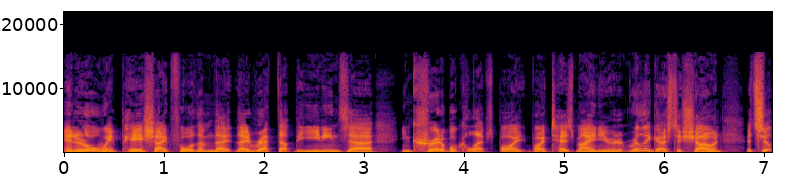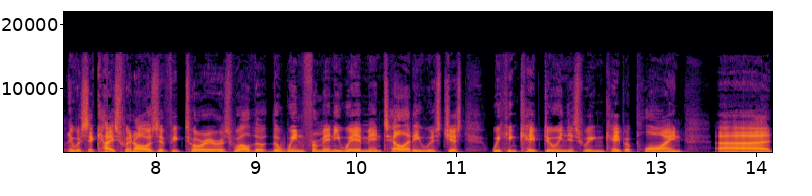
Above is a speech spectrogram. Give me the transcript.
and it all went pear shaped for them. They, they wrapped up the innings. Uh, incredible collapse by, by Tasmania, and it really goes to show, and it certainly was the case when I was at Victoria as well. The, the win from anywhere mentality was just we can keep doing this, we can keep applying. Uh,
